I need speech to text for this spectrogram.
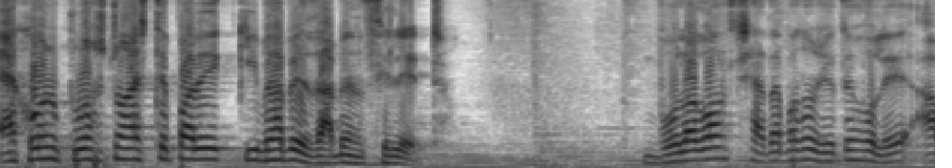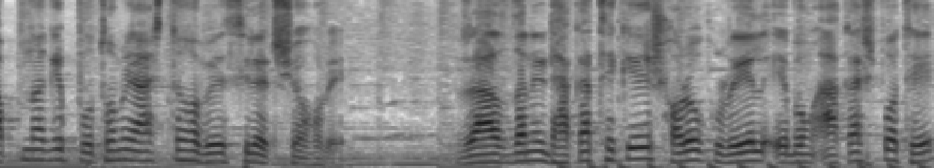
এখন প্রশ্ন আসতে পারে, কীভাবে যাবেন সিলেট? ভোলাগঞ্জ সাদা পাথর যেতে হলে আপনাকে প্রথমে আসতে হবে সিলেট শহরে। রাজধানী ঢাকা থেকে সড়ক, রেল এবং আকাশপথে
